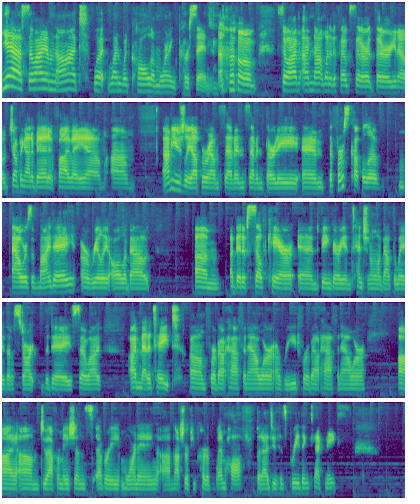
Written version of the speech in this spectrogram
Yeah, so I am not what one would call a morning person. um, so I'm I'm not one of the folks that are that are you know jumping out of bed at 5 a.m. Um, I'm usually up around seven seven thirty, and the first couple of hours of my day are really all about um, a bit of self care and being very intentional about the way that I start the day. So I I meditate um, for about half an hour. I read for about half an hour. I um, do affirmations every morning. I'm not sure if you've heard of Wim Hof, but I do his breathing techniques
